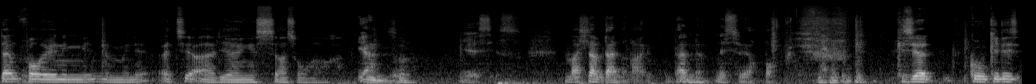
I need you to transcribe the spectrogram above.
den foreningen nammini atia aaliangissaasораара. ja Så yes yes маллам таанераан таана нассуярпарпут kisiat kuukili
